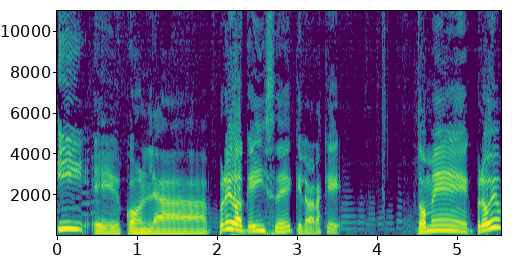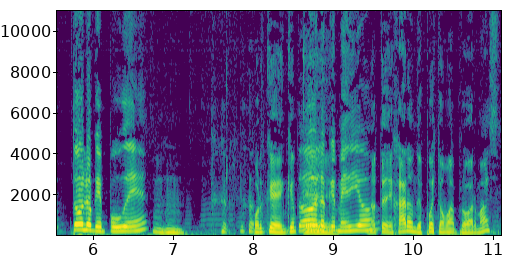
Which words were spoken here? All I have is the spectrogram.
Y eh, con la prueba que hice, que la verdad que tomé, probé todo lo que pude. ¿Por qué? ¿En qué Todo eh, lo que me dio. ¿No te dejaron después tomar, probar más?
